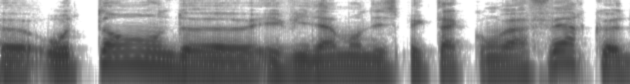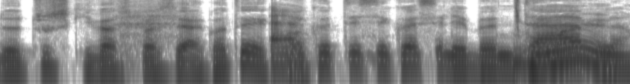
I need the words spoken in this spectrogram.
euh, autant, de, évidemment, des spectacles qu'on va faire que de tout ce qui va se passer à côté. quoi. À côté, c'est quoi? C'est les bonnes tables?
